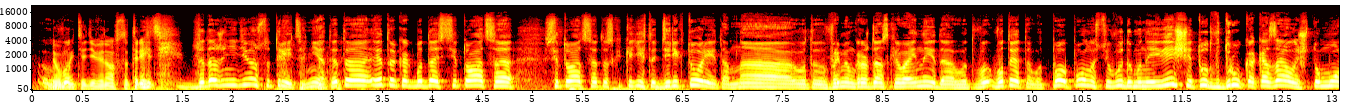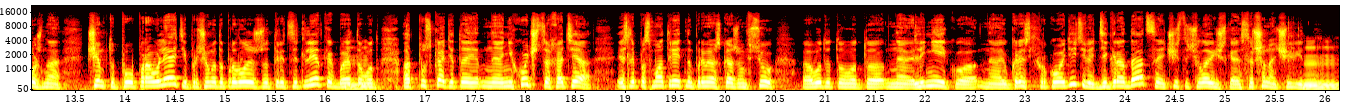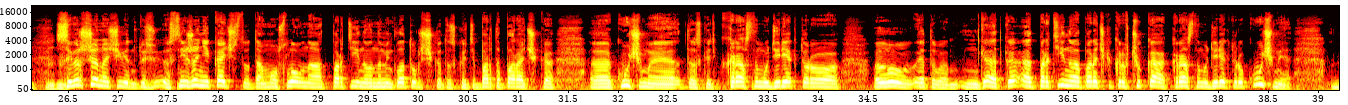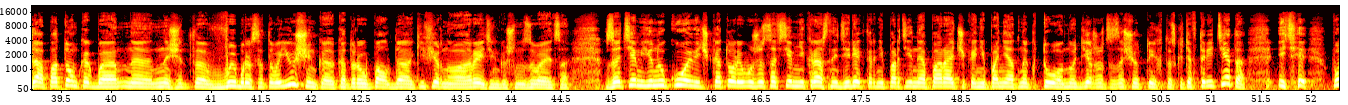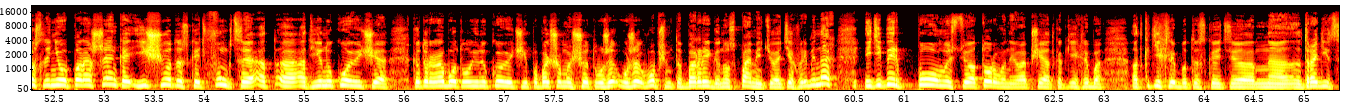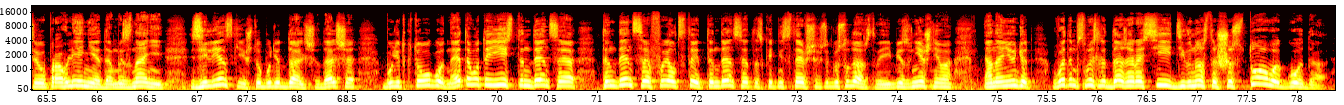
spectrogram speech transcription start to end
Думаете, вот, 93-й? Да даже не 93-й, нет. Это, это как бы, да, ситуация, ситуация, так сказать, каких-то директорий там на вот, времен гражданской войны, да, вот, вот это вот, полностью выдуманные вещи. Тут вдруг оказалось, что можно чем-то поуправлять, и причем это продолжится 30 лет, как бы mm-hmm. это вот, отпускать это э, не хочется, хотя, если посмотреть, например, скажем, всю э, вот эту вот э, линейку украинских руководителей, деградация чисто человеческая совершенно очевидна. Mm-hmm. Mm-hmm. Совершенно очевидно. То есть снижение качества там условно от партийного номенклатуры натурщика, так сказать, партапаратчика э, Кучмы, так сказать, к красному директору э, этого, от, от партийного аппаратчика Кравчука к красному директору Кучме, да, потом как бы, э, значит, выброс этого Ющенко, который упал до кефирного рейтинга, что называется, затем Янукович, который уже совсем не красный директор, не партийный аппаратчик, а непонятно кто, но держится за счет их, так сказать, авторитета, и после него Порошенко, еще, так сказать, функция от, от Януковича, который работал у Януковича и по большому счету уже, уже в общем-то, барыга, но с памятью о тех тех временах, и теперь полностью оторванный вообще от каких-либо, от каких-либо, так сказать, э, традиций управления, там, и знаний Зеленский, что будет дальше? Дальше будет кто угодно. Это вот и есть тенденция, тенденция failed state, тенденция, так сказать, несостоявшегося государства, и без внешнего она не уйдет. В этом смысле даже Россия 96 -го года,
